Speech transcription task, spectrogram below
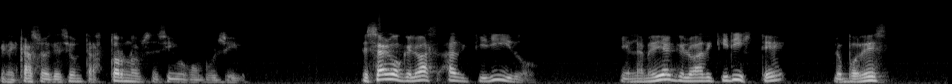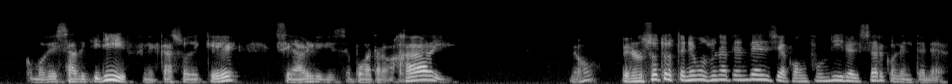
en el caso de que sea un trastorno obsesivo compulsivo. Es algo que lo has adquirido y en la medida que lo adquiriste, lo podés como desadquirir, en el caso de que sea alguien que se pueda trabajar y, ¿no? Pero nosotros tenemos una tendencia a confundir el ser con el tener.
